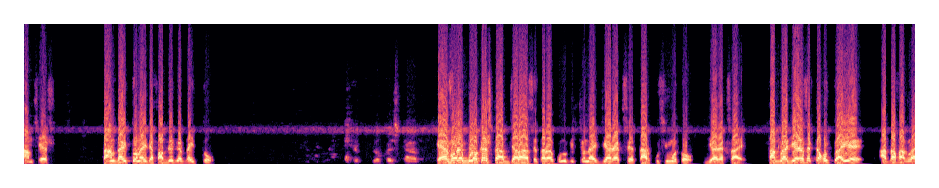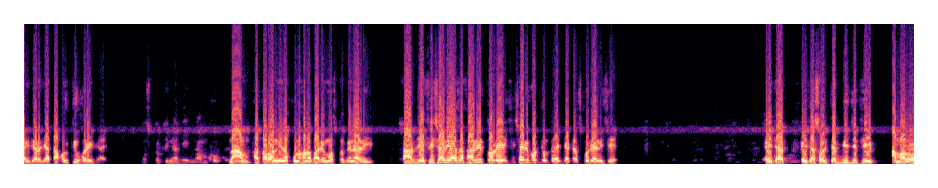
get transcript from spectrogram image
কাম শেষ। তার দায়িত্ব না এটা পাবলিকের দায়িত্ব। এরপরে ব্লকের স্টাফ যারা আছে তারা কোনো কিছু নাই। জিআর এক্সে তার খুশি মতো জিআর এক্স আয়। পাগলা জিআর এক্স একটা হইতো আইয়ে আধা পাগলা ইদার যা তা হইতেও করে যায়। নাম ফাতারানি না বাড়ি মস্ত কিনালি তার যে ফিশারি আছে পানির তলে এই ফিশারি পর্যন্ত অ্যাটাচ করিয়া নিছে। এইটা এইটা চলছে বিজেপির আমালো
